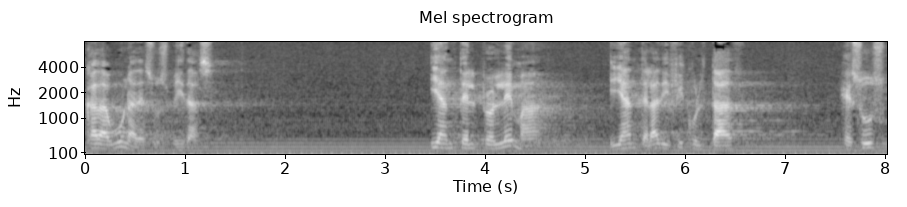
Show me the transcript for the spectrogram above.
cada una de sus vidas. Y ante el problema y ante la dificultad, Jesús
